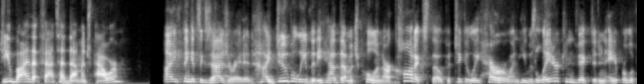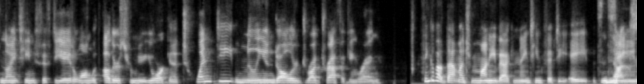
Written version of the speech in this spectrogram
Do you buy that Fats had that much power? I think it's exaggerated. I do believe that he had that much pull in narcotics, though, particularly heroin. He was later convicted in April of 1958, along with others from New York, in a $20 million drug trafficking ring. Think about that much money back in 1958. It's insane.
